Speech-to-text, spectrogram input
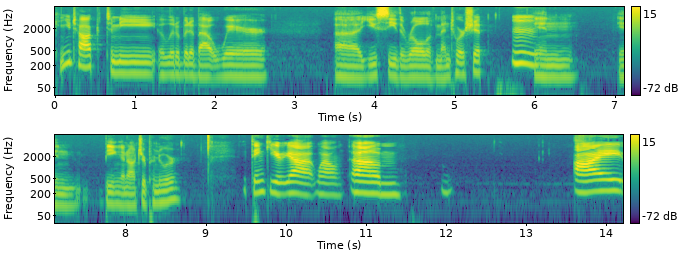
can you talk to me a little bit about where uh, you see the role of mentorship in in being an entrepreneur? Thank you. Yeah. Wow. Um, I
